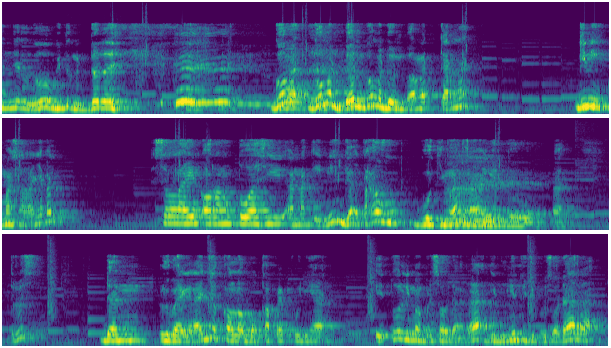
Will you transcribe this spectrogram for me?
anjir lu gitu ngedon aja. Gue gue ngedon gue ngedon banget karena gini masalahnya kan selain orang tua si anak ini nggak tahu gue gimana Hmm, iya, gitu. iya. nah terus dan lu bayangin aja kalau bokapnya punya itu lima bersaudara ibunya tujuh bersaudara.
